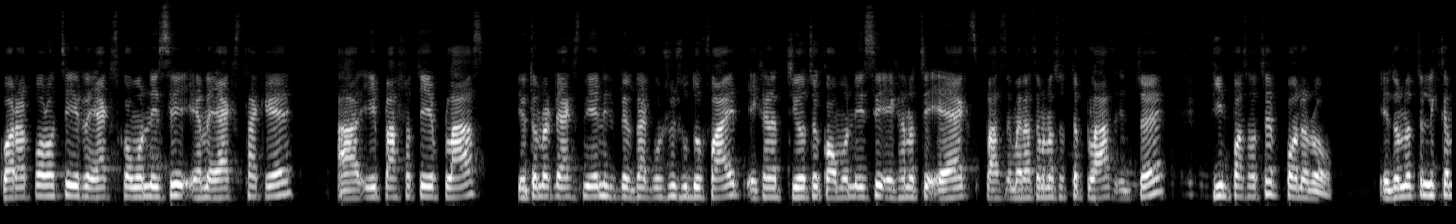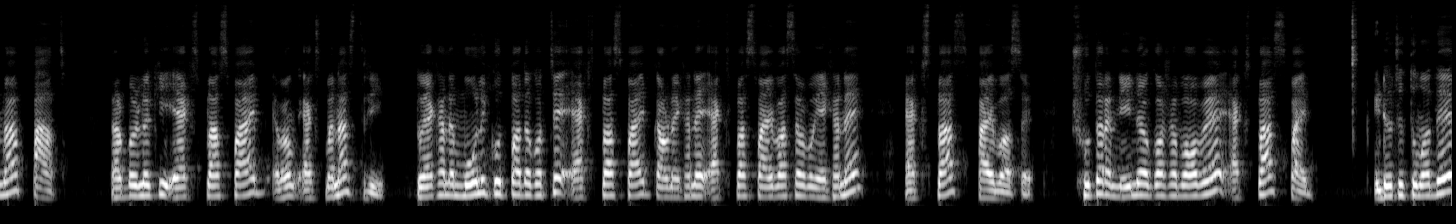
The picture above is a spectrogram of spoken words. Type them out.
করার পর হচ্ছে এটা এক্স কমন নিয়েছি, এখানে এক্স থাকে, আর এই প্লাস হচ্ছে এ প্লাস যেহেতু আমরা ট্যাক্স নিয়ে নিচ্ছি থাকব শুধু ফাইভ এখানে থ্রি হচ্ছে কমন নিয়েছি, এখানে হচ্ছে এক্স প্লাস মাইনাস মাইনাস হচ্ছে প্লাস হচ্ছে তিন পাঁচ হচ্ছে পনেরো। এই জন্য হচ্ছে লিখছি আমরা পাঁচ। তারপর হলো কি এক্স প্লাস ফাইভ এবং এক্স মাইনাস থ্রি তো এখানে মৌলিক উৎপাদক হচ্ছে এক্স প্লাস ফাইভ কারণ এখানে এক্স প্লাস ফাইভ আছে এবং এখানে এক্স প্লাস ফাইভ আছে। সুতরাং নির্ণয় গসাবো হবে এক্স প্লাস ফাইভ এটা হচ্ছে তোমাদের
